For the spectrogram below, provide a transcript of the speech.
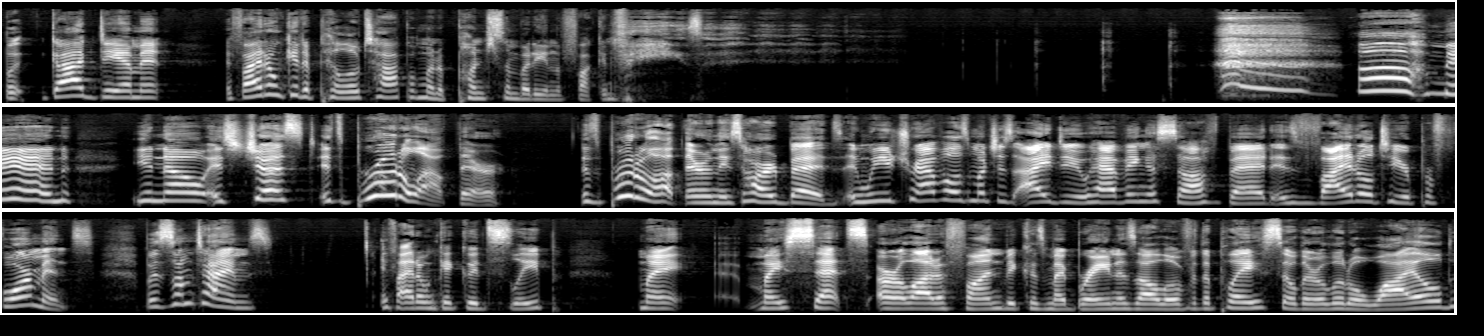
but god damn it, if I don't get a pillow top, I'm gonna punch somebody in the fucking face. oh man, you know, it's just, it's brutal out there. It's brutal out there in these hard beds. And when you travel as much as I do, having a soft bed is vital to your performance. But sometimes if I don't get good sleep, my my sets are a lot of fun because my brain is all over the place, so they're a little wild.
